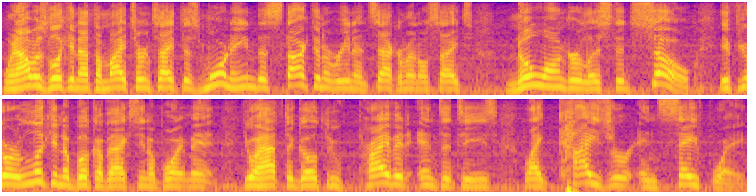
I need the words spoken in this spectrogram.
When I was looking at the My Turn site this morning, the Stockton Arena and Sacramento sites no longer listed. So, if you're looking to book a vaccine appointment, you'll have to go through private entities like Kaiser and Safeway.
